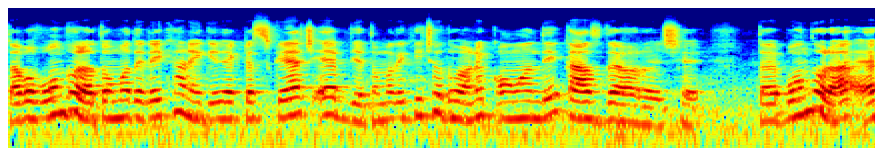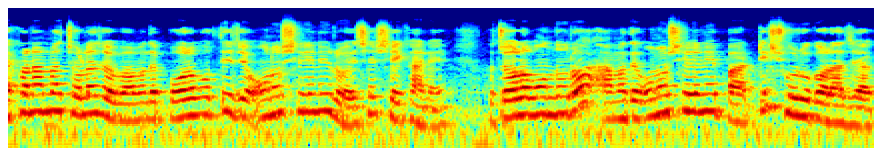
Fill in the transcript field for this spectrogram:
তারপর বন্ধুরা, তোমাদের এখানে কিছু একটা স্ক্র্যাচ অ্যাপ দিয়ে তোমাদের কিছু ধরনের কমান্ড দিয়ে কাজ দেওয়া রয়েছে। তাই বন্ধুরা, এখন আমরা চলে যাব আমাদের পরবর্তী যে অনুশীলনী রয়েছে সেখানে। তো চলো বন্ধুরা, আমাদের অনুশীলনী পার্টটি শুরু করা যাক।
